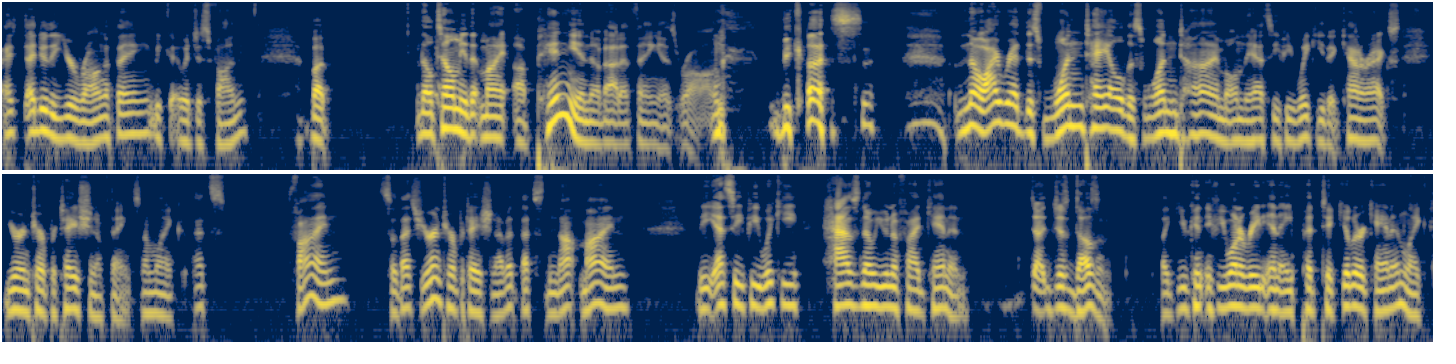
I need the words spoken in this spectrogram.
I, I do the "you're wrong" thing because which is fun, but they'll tell me that my opinion about a thing is wrong because no, I read this one tale this one time on the SCP Wiki that counteracts your interpretation of things. And I'm like, that's fine. So that's your interpretation of it. That's not mine. The SCP Wiki has no unified canon. It just doesn't. Like you can, if you want to read in a particular canon, like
